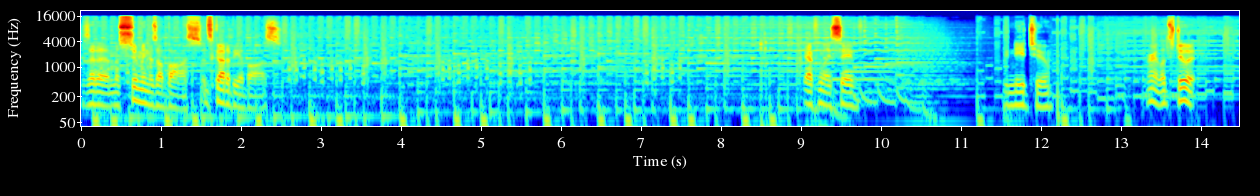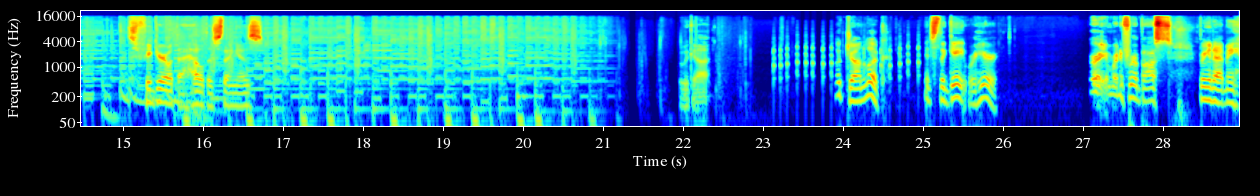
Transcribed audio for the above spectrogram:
Is that a, I'm assuming there's a boss. It's gotta be a boss. Definitely save. We need to. Alright, let's do it. Let's figure out what the hell this thing is. Look, John, look. It's the gate. We're here. Alright, I'm ready for a boss. Bring it at me.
